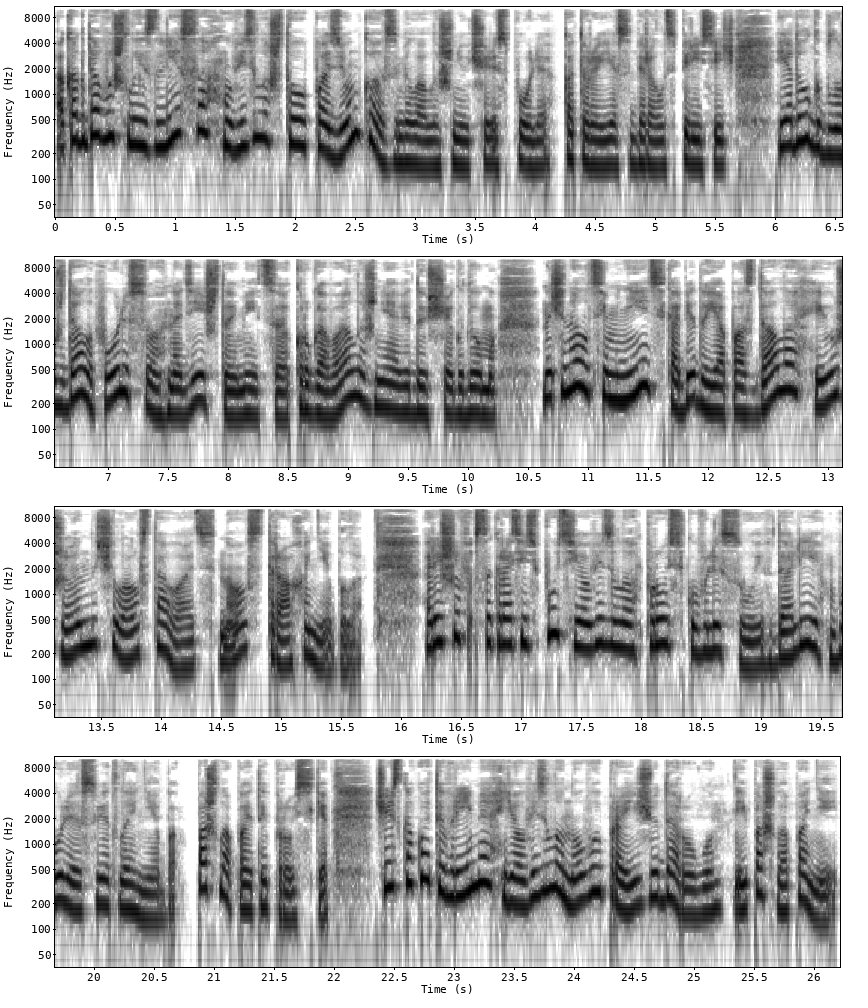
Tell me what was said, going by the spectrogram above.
А когда вышла из леса, увидела, что поземка замела лыжню через поле, которое я собиралась пересечь. Я долго блуждала по лесу, надеясь, что имеется круговая лыжня, ведущая к дому. Начинало темнеть, к обеду я опоздала и уже начала уставать, но страха не было. Решив сократить путь, я увидела просеку в лесу, и вдали более светлое небо. Пошла по этой просеке. Через какое-то время я увидела новую проезжую проезжую дорогу и пошла по ней.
